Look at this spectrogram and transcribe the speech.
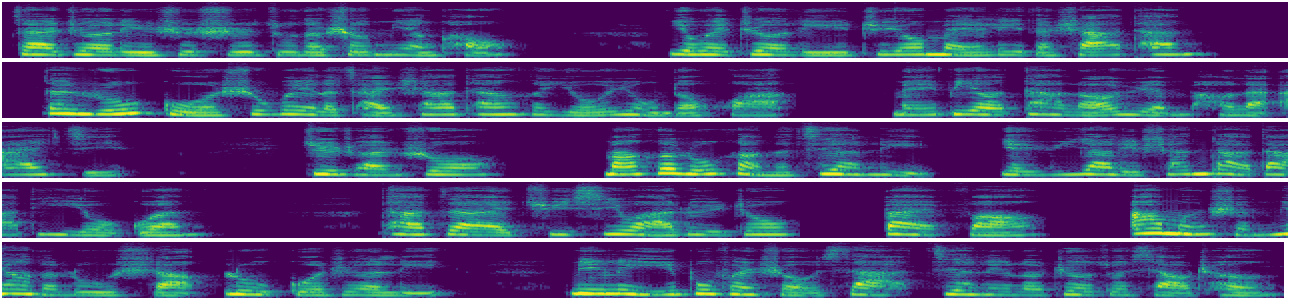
在这里是十足的生面孔，因为这里只有美丽的沙滩。但如果是为了踩沙滩和游泳的话，没必要大老远跑来埃及。据传说，马赫鲁港的建立也与亚历山大大帝有关。他在去西瓦绿洲拜访。阿蒙神庙的路上路过这里，命令一部分手下建立了这座小城。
